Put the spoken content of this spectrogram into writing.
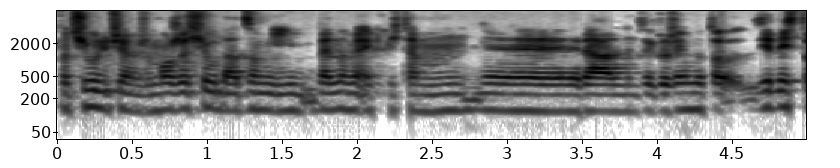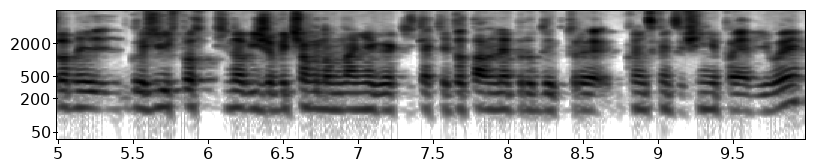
po cichu liczyłem, że może się udadzą i będą jakimś tam realnym zagrożeniem, no to z jednej strony grozili grozili wprost Putinowi, że wyciągną na niego jakieś takie totalne brudy, które koniec końców się nie pojawiły.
